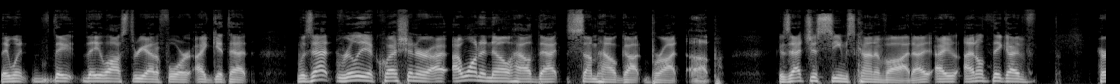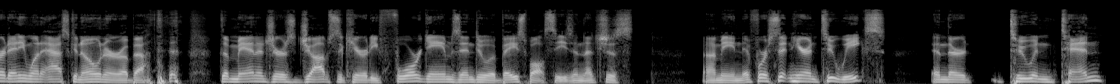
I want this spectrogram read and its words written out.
They went they they lost three out of four. I get that was that really a question, or I, I want to know how that somehow got brought up? Because that just seems kind of odd. I, I, I don't think I've heard anyone ask an owner about the, the manager's job security four games into a baseball season. That's just, I mean, if we're sitting here in two weeks and they're two and ten,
